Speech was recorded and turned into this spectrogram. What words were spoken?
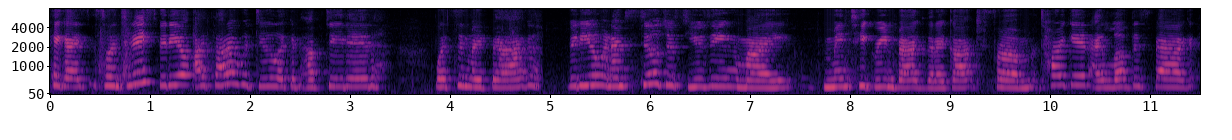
Hey guys, so in today's video, I thought I would do like an updated what's in my bag video and I'm still just using my minty green bag that I got from Target. I love this bag.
